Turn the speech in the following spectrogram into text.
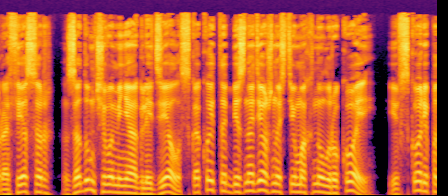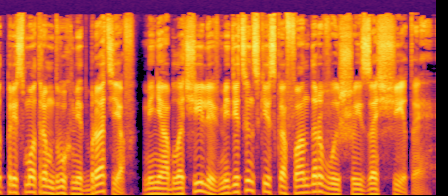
Профессор задумчиво меня оглядел, с какой-то безнадежностью махнул рукой, и вскоре под присмотром двух медбратьев меня облачили в медицинский скафандр высшей защиты.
